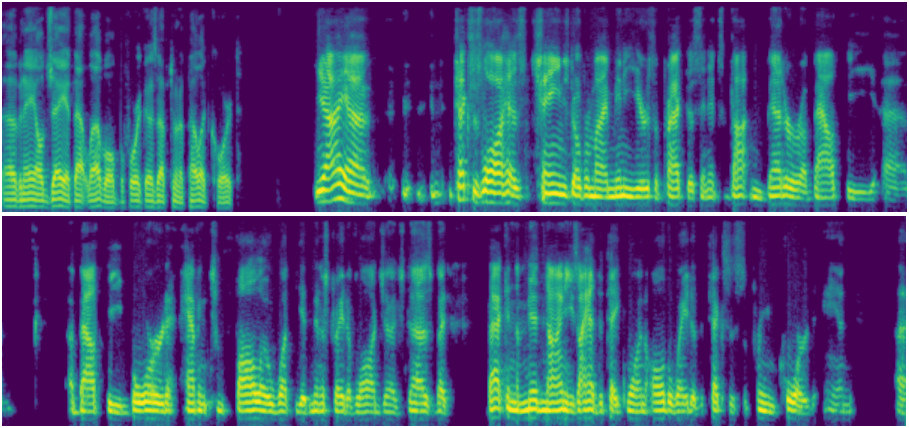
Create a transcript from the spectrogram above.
of an ALJ at that level before it goes up to an appellate court. Yeah, I, uh, Texas law has changed over my many years of practice, and it's gotten better about the uh, about the board having to follow what the administrative law judge does. But back in the mid 90s, I had to take one all the way to the Texas Supreme Court, and uh,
